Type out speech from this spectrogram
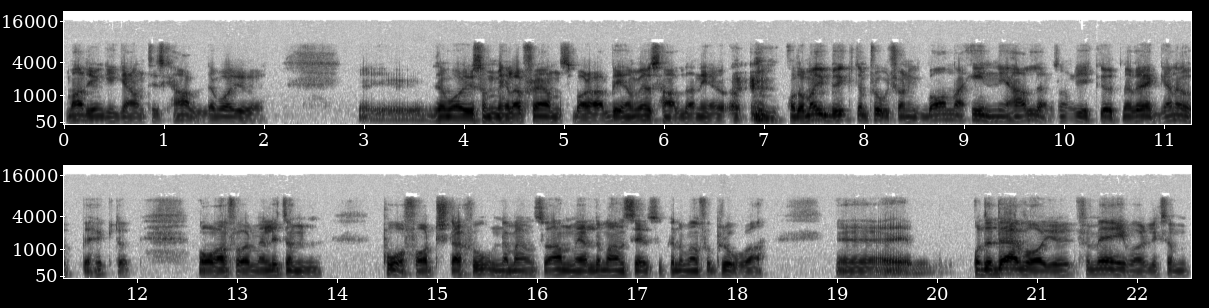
de hade ju en gigantisk hall, det var ju eh, det var ju som hela Friends, bara BMWs hall där nere. Och de har ju byggt en provkörningsbana in i hallen som gick ut med väggarna uppe, högt upp ovanför med en liten påfartsstation där man så anmälde man sig så kunde man få prova. Eh, och det där var ju, för mig var det liksom,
